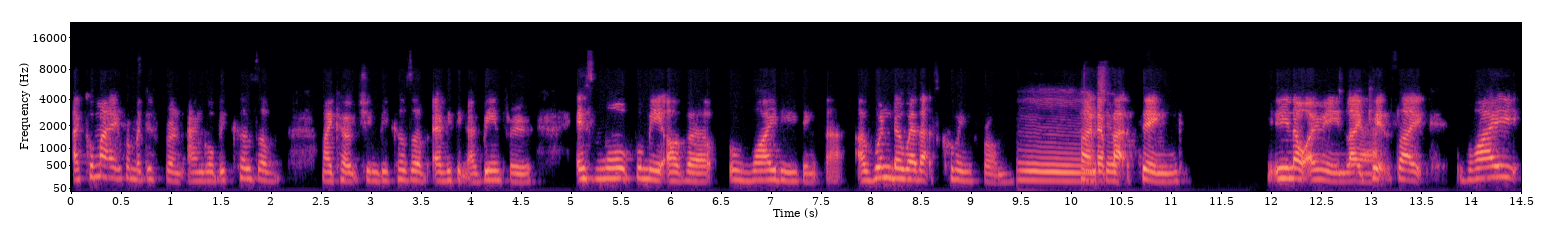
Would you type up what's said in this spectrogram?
I come at it from a different angle because of my coaching, because of everything I've been through. It's more for me of a why do you think that? I wonder where that's coming from. Mm, kind of that thing. You know what I mean? Like yeah. it's like, why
